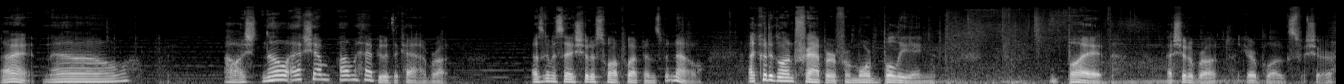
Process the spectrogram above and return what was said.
Alright, now... Oh, I no, actually, I'm, I'm happy with the cat I brought. I was going to say I should have swapped weapons, but no. I could have gone Trapper for more bullying, but I should have brought earplugs for sure.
